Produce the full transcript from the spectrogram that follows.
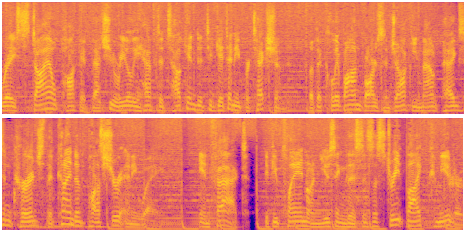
race-style pocket that you really have to tuck into to get any protection, but the clip-on bars and jockey mount pegs encourage that kind of posture anyway. In fact, if you plan on using this as a street bike commuter,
